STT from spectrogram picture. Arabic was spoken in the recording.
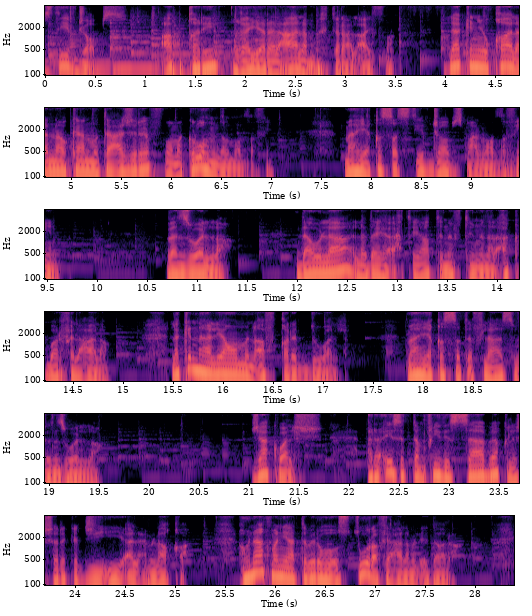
ستيف جوبز. عبقري غير العالم باختراع الآيفون لكن يقال أنه كان متعجرف ومكروه من الموظفين. ما هي قصة ستيف جوبز مع الموظفين؟ فنزويلا دولة لديها احتياطي نفطي من الأكبر في العالم لكنها اليوم من أفقر الدول. ما هي قصة إفلاس فنزويلا؟ جاك ويلش الرئيس التنفيذي السابق لشركة GE العملاقة. هناك من يعتبره أسطورة في عالم الإدارة.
